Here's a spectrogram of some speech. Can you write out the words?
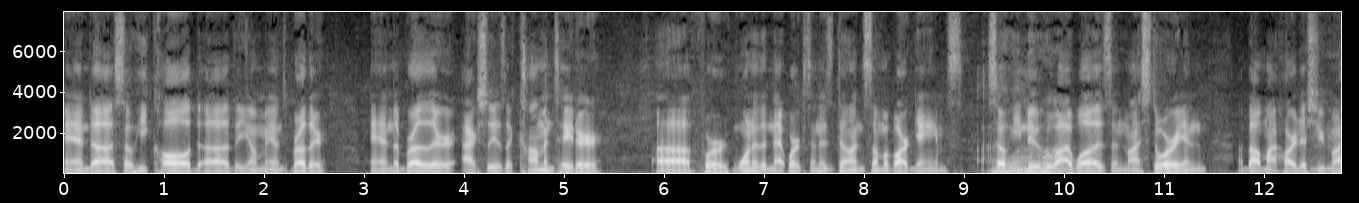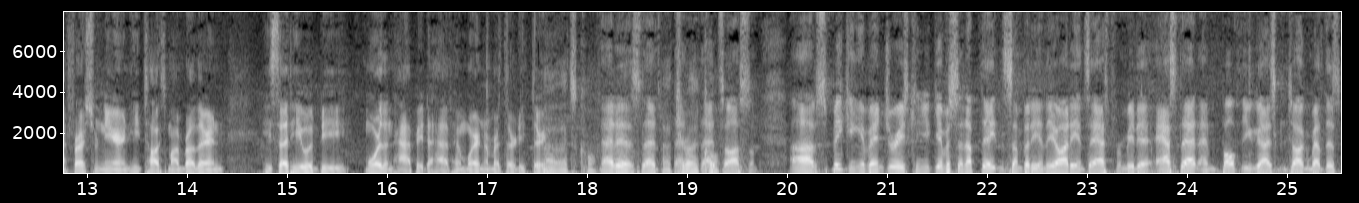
And uh, so he called uh, the young man's brother, and the brother actually is a commentator uh, for one of the networks and has done some of our games. So he knew who I was and my story and about my heart issue my freshman year. And he talked to my brother, and he said he would be more than happy to have him wear number 33. Oh, that's cool. that is that, That's that- really cool. that's awesome. Uh, speaking of injuries, can you give us an update? And somebody in the audience asked for me to ask that, and both of you guys can talk about this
